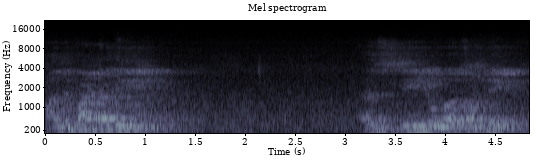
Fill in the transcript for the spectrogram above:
on the part of the uh, CEO or something,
